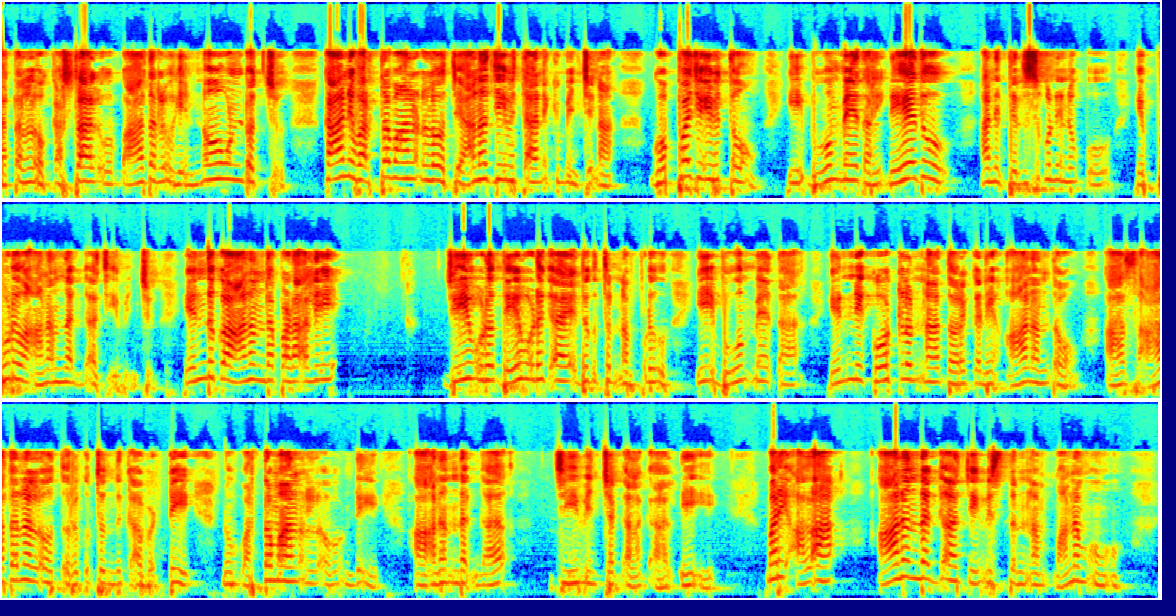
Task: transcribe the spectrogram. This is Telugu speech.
గతంలో కష్టాలు బాధలు ఎన్నో ఉండొచ్చు. కానీ వర్తమానంలో ధ్యాన జీవితానికి మించిన గొప్ప జీవితం ఈ భూమి మీద లేదు అని తెలుసుకుని నువ్వు ఎప్పుడూ ఆనందంగా జీవించు. ఎందుకు ఆనందపడాలి? జీవుడు దేవుడిగా ఎదుగుతున్నప్పుడు ఈ భూమి మీద ఎన్ని కోట్లున్నా దొరకని ఆనందం ఆ సాధనలో దొరుకుతుంది కాబట్టి నువ్వు వర్తమానంలో ఉండి ఆనందంగా జీవించగలగాలి. మరి అలా ఆనందంగా జీవిస్తున్న మనము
